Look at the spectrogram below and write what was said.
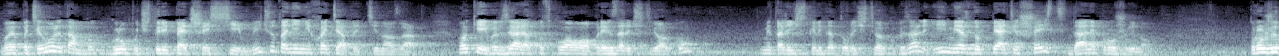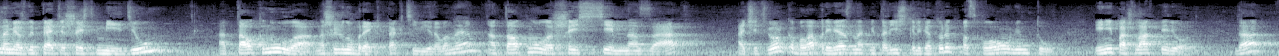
вы потянули там группу 4, 5, 6, 7, и что-то они не хотят идти назад. Окей, вы взяли от подскулового, привязали четверку, металлической лигатурой четверку привязали, и между 5 и 6 дали пружину. Пружина между 5 и 6 медиум, оттолкнула на ширину брекета активированная, оттолкнула 6-7 назад, а четверка была привязана к металлической лигатуре к подскуловому винту и не пошла вперед. Да?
